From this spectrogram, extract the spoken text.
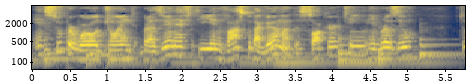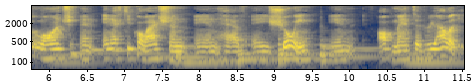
And Superworld joined Brazil NFT and Vasco da Gama, the soccer team in Brazil, to launch an NFT collection and have a showing in augmented reality.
